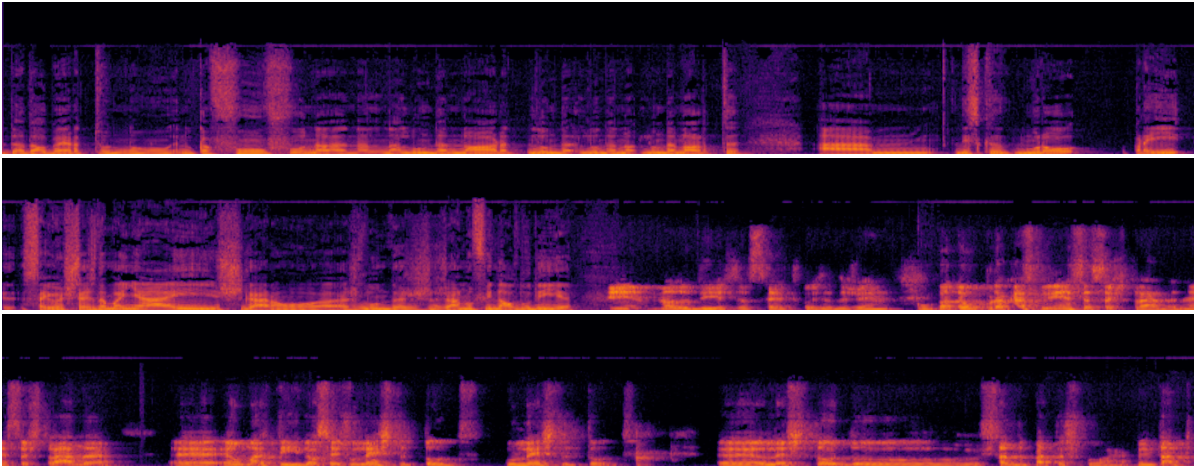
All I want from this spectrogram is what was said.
de, de Alberto no, no Cafunfo, na, na, na Lunda, Norte, Lunda, Lunda, Lunda Norte, um, disse que demorou para aí, saiu às 6 da manhã e chegaram às Lundas já no final do dia. Sim, no final do dia, às 17, coisa do género. Eu, por acaso, conheço essa estrada. Né? Essa estrada é, é um martírio, ou seja, o leste todo, o leste todo. É, o leste todo está de patas para o ar. No entanto,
